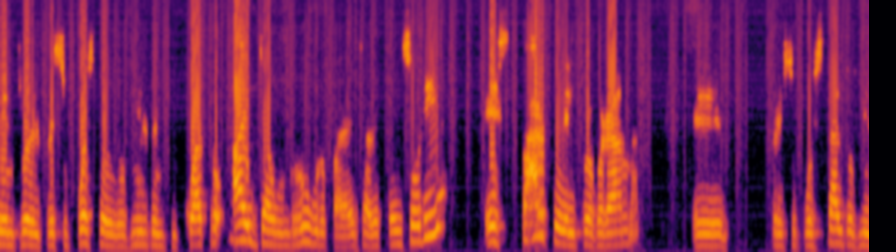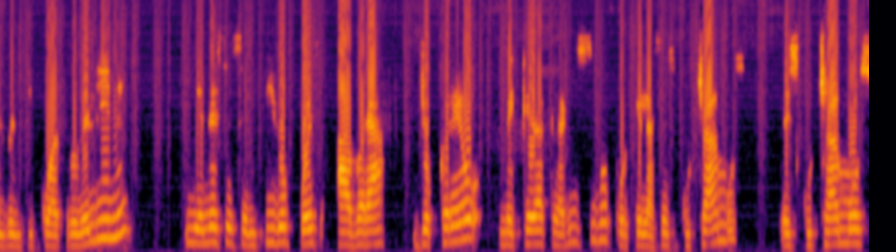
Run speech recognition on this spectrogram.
dentro del presupuesto de 2024 hay ya un rubro para esa defensoría, es parte del programa eh, presupuestal 2024 del INE y en ese sentido pues habrá, yo creo, me queda clarísimo porque las escuchamos, escuchamos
